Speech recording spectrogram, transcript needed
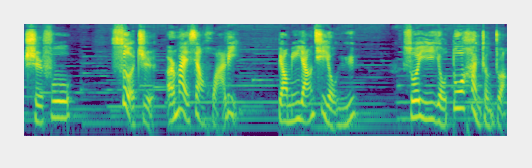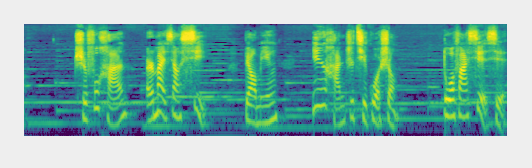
尺肤色质而脉象华丽，表明阳气有余，所以有多汗症状；尺肤寒而脉象细，表明阴寒之气过盛，多发泄泻；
